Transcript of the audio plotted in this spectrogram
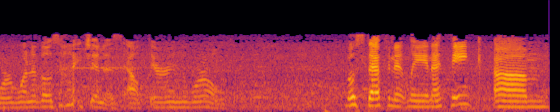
We're one of those hygienists out there in the world. Most definitely, and I think um,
